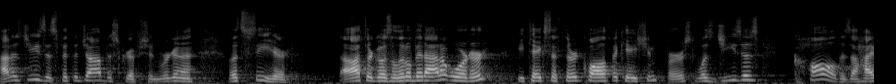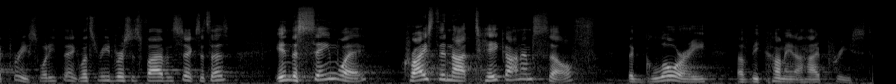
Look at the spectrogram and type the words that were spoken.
How does Jesus fit the job description? We're going to, let's see here. The author goes a little bit out of order. He takes the third qualification first. Was Jesus called as a high priest? What do you think? Let's read verses 5 and 6. It says, In the same way, Christ did not take on himself the glory of becoming a high priest.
